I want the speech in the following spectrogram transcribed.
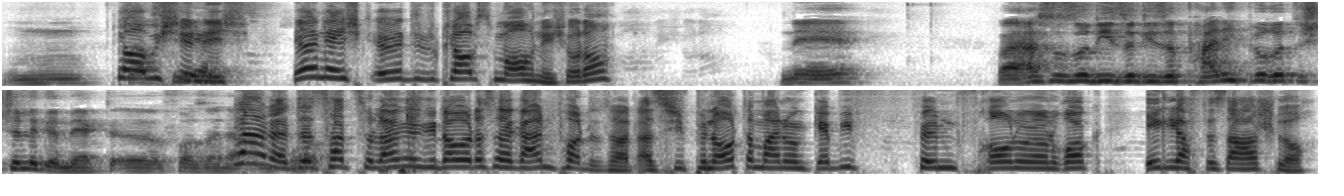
Hm, glaube ich dir du nicht. jetzt? Ja, nee, ich, äh, du glaubst mir auch nicht, oder? Nee. Weil hast du so diese, diese peinlich berührte Stille gemerkt äh, vor seiner Ja, Antwort? das hat so lange gedauert, dass er geantwortet hat. Also ich bin auch der Meinung, Gabby filmt Frauen oder einen Rock. Ekelhaftes Arschloch.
